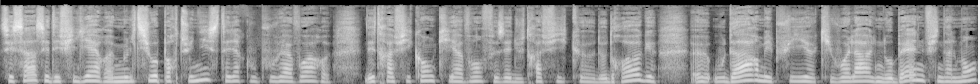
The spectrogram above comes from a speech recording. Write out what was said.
C'est ça, c'est des filières multi-opportunistes, c'est-à-dire que vous pouvez avoir des trafiquants qui avant faisaient du trafic de drogue euh, ou d'armes et puis euh, qui voilà une aubaine finalement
